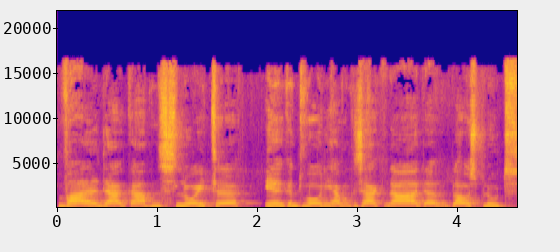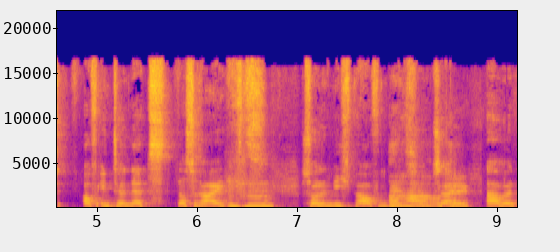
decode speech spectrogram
Weil da gab es Leute irgendwo, die haben gesagt, na, blaues Blut auf Internet, das reicht. Mhm sollen nicht mehr auf dem Bildschirm ah, okay. sein. Aber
